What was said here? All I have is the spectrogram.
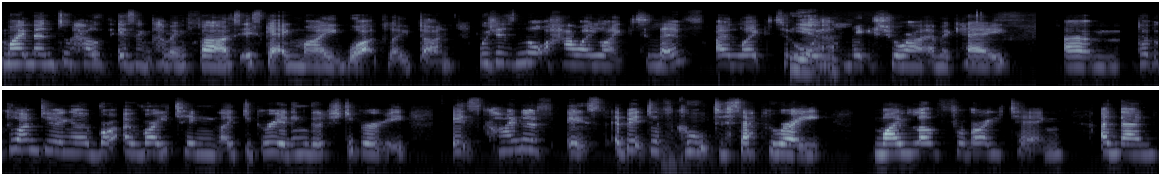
my mental health isn't coming first it's getting my workload done which is not how i like to live. I like to always make sure i am okay. Um, but because i'm doing a, a writing like degree an english degree it's kind of it's a bit difficult to separate my love for writing and then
